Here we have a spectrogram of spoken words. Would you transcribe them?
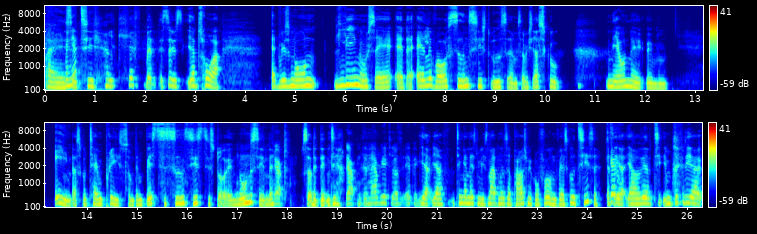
Ej, Men ja. Sati, hold kæft, mand. Jeg, synes, jeg tror, at hvis nogen lige nu sagde, at af alle vores siden sidst udsendelser, hvis jeg skulle nævne øhm, en, der skulle tage en pris som den bedste siden sidst historie mm. nogensinde, ja. Ja, så er det den der. ja, den er virkelig også epic. Jeg, jeg tænker næsten, vi er snart nødt til at pause mikrofonen, for jeg skal ud og tisse. Altså, du? jeg, jeg er ved at ti- Jamen, det er fordi, jeg,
